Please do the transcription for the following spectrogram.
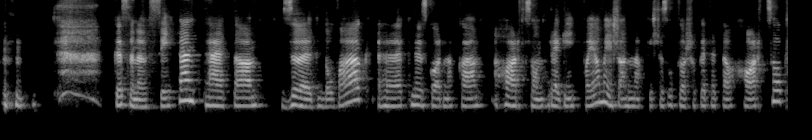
Köszönöm szépen. Tehát a Zöld Lovag, Knözgornak a Harcon regény folyama, és annak is az utolsó kötete a Harcok,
